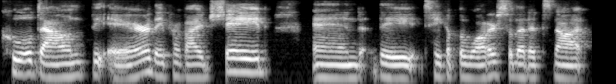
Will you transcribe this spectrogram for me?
cool down the air. They provide shade and they take up the water so that it's not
